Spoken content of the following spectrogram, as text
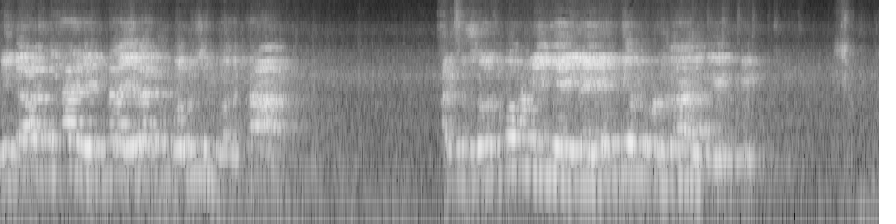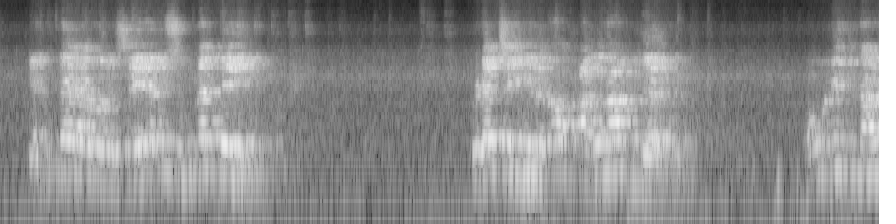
விதாத்துனா என்ன எதற்கு பொருள் சொல்வதுன்னா அதுக்கு சொற்பொருள் இங்க இல்லை இலக்கிய பொருள் தான் அதுக்கு இருக்கு. எந்த ஒரு செயல் சுண்ணத்தை விட செய்கிறதோ அதுதான் விதாத்து மௌலியத்தினால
